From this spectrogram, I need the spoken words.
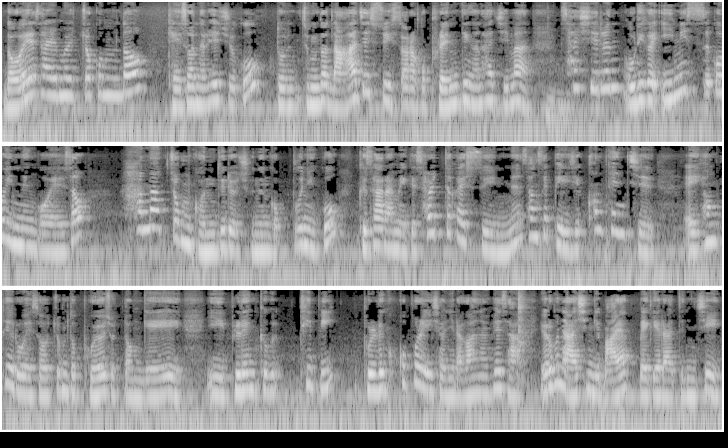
너의 삶을 조금 더 개선을 해주고 또좀더 나아질 수 있어라고 브랜딩은 하지만 사실은 우리가 이미 쓰고 있는 거에서 하나 좀 건드려 주는 것 뿐이고 그 사람에게 설득할 수 있는 상세 페이지 컨텐츠의 형태로 해서 좀 더 보여줬던 게 이 블랭크 TV 블랭크 코퍼레이션이라고 하는 회사. 여러분이 아시는 게 마약 베개라든지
